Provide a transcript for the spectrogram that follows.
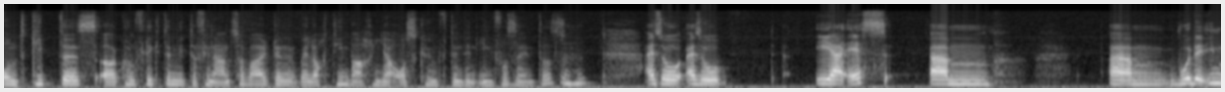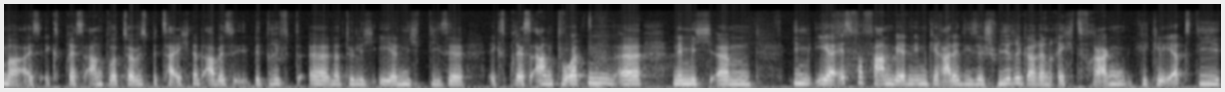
Und gibt es äh, Konflikte mit der Finanzverwaltung, weil auch die machen ja Auskünfte in den Infocenters? Mhm. Also, also EAS ähm, ähm, wurde immer als Express-Antwort-Service bezeichnet, aber es betrifft äh, natürlich eher nicht diese Express-Antworten, äh, nämlich ähm, Im ERS-Verfahren werden eben gerade diese schwierigeren Rechtsfragen geklärt, die,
